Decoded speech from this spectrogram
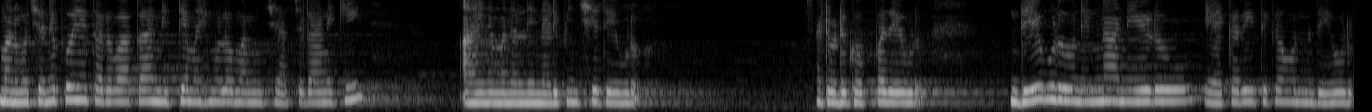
మనము చనిపోయిన తర్వాత నిత్య మహిమలో మనం చేర్చడానికి ఆయన మనల్ని నడిపించే దేవుడు. అటువంటి గొప్ప దేవుడు. దేవుడు నిన్న నేడు ఏకరీతిగా ఉన్న దేవుడు.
